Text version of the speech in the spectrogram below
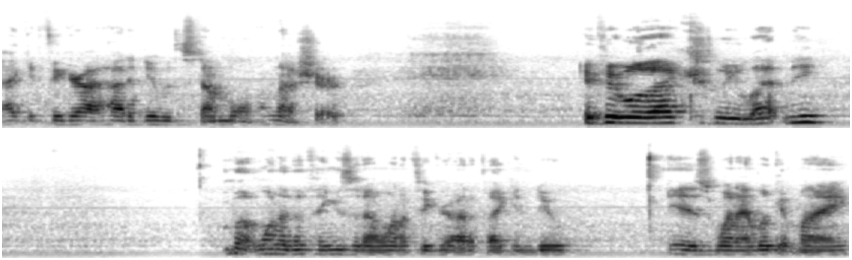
I could figure out how to do with Stumble, I'm not sure if it will actually let me. But one of the things that I want to figure out if I can do is when I look at my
